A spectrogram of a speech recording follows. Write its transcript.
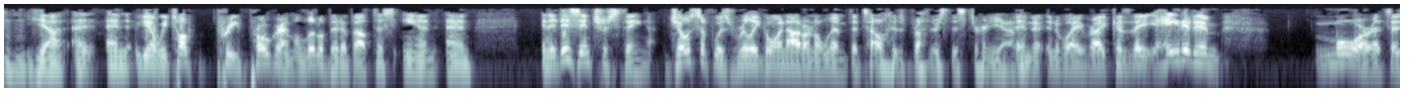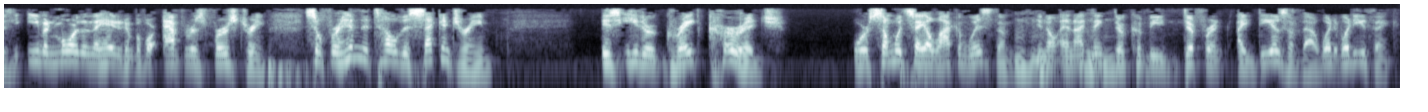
Mm-hmm. Yeah, and, and you know we talked pre-program a little bit about this, Ian, and and it is interesting. Joseph was really going out on a limb to tell his brothers this dream Yeah. in in a way, right? Because they hated him more. It says even more than they hated him before after his first dream. So for him to tell this second dream is either great courage or some would say a lack of wisdom. You know, and I think there could be different ideas of that. What What do you think?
